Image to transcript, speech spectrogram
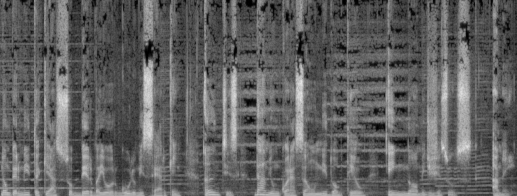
Não permita que a soberba e o orgulho me cerquem. Antes, dá-me um coração unido ao teu, em nome de Jesus. Amém.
